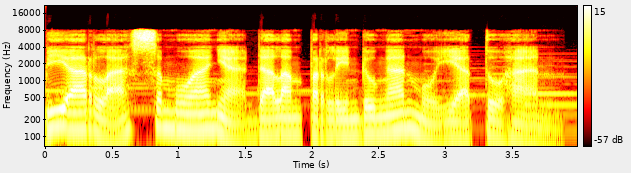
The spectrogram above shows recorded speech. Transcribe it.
Biarlah semuanya dalam perlindungan-Mu ya Tuhan.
